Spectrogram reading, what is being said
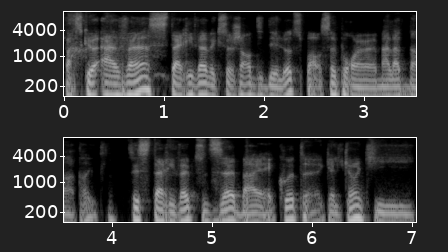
Parce qu'avant, si tu arrivais avec ce genre d'idée-là, tu passais pour un malade dans la tête. Tu sais, si tu arrivais et tu disais, ben écoute, euh, quelqu'un qui,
